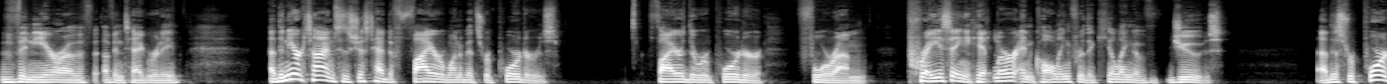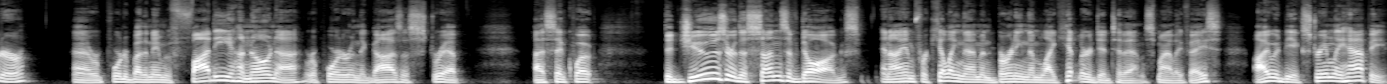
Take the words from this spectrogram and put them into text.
veneer of, of integrity, uh, the New York Times has just had to fire one of its reporters, fired the reporter for um, praising Hitler and calling for the killing of Jews. Uh, this reporter, a reporter by the name of Fadi Hanona, reporter in the Gaza Strip, uh, said, quote, the Jews are the sons of dogs, and I am for killing them and burning them like Hitler did to them, smiley face. I would be extremely happy,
